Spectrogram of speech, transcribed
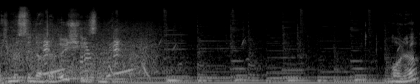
Ich muss den doch da durchschießen. Oder?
